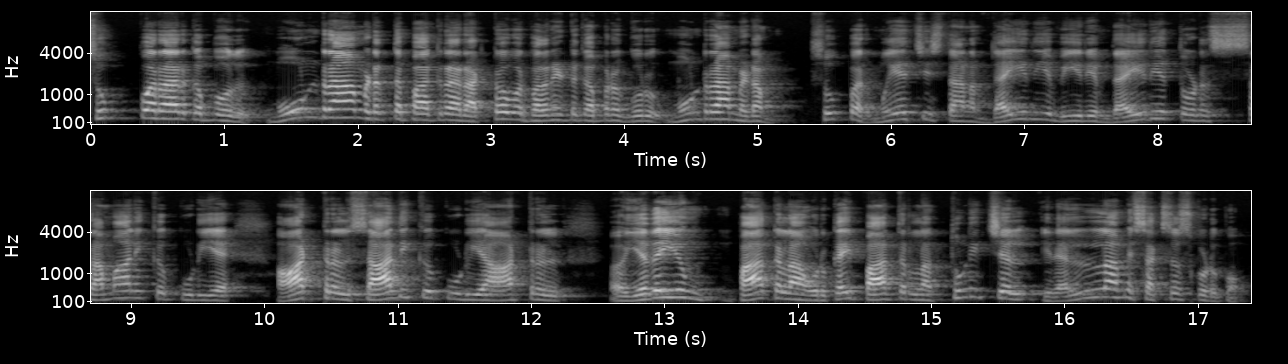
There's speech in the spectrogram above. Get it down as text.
சூப்பராக இருக்க போகுது. மூன்றாம் இடத்தை பார்க்குறாரு. அக்டோபர் பதினெட்டுக்கு அப்புறம் குரு. மூன்றாம் இடம். சூப்பர். முயற்சி ஸ்தானம். தைரிய வீரியம். தைரியத்தோடு சமாளிக்கக்கூடிய ஆற்றல் சாதிக்கக்கூடிய ஆற்றல் எதையும் பார்க்கலாம் ஒரு கை பார்த்துடலாம் துணிச்சல் இது எல்லாமே சக்ஸஸ் கொடுக்கும்.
